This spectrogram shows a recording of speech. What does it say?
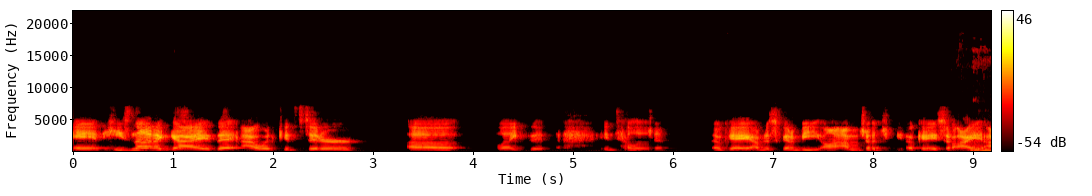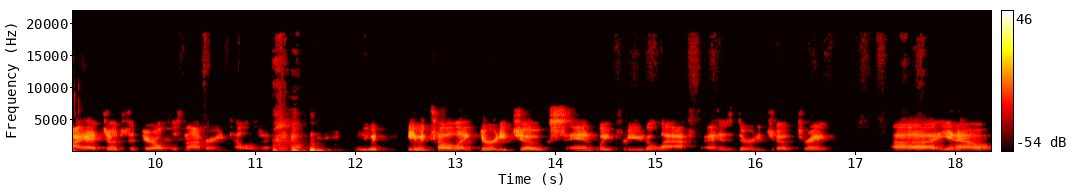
and he's not a guy that I would consider uh, like the, intelligent. Okay, I'm just gonna be on I'm judgy. Okay, so I mm-hmm. I had judged that Gerald was not very intelligent. You know, he would he would tell like dirty jokes and wait for you to laugh at his dirty jokes, right? Uh, you know,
